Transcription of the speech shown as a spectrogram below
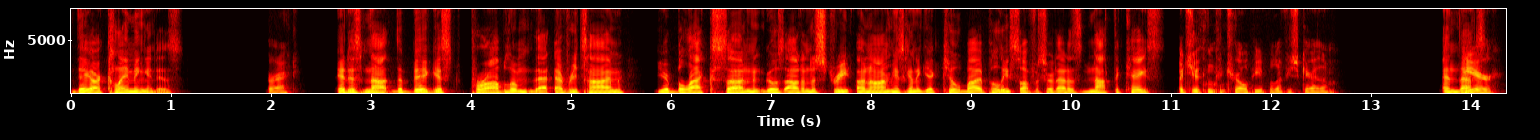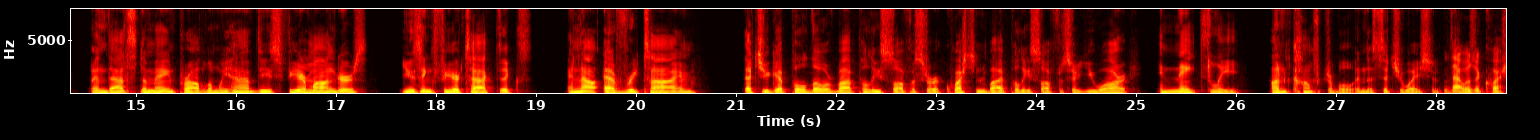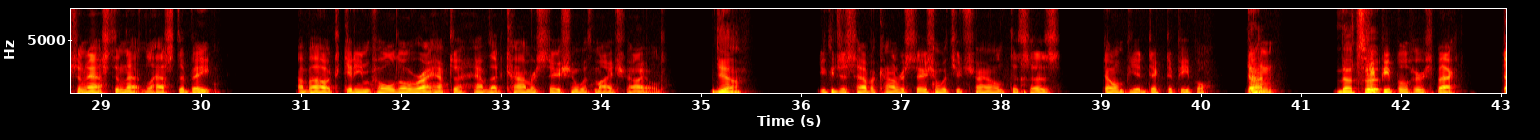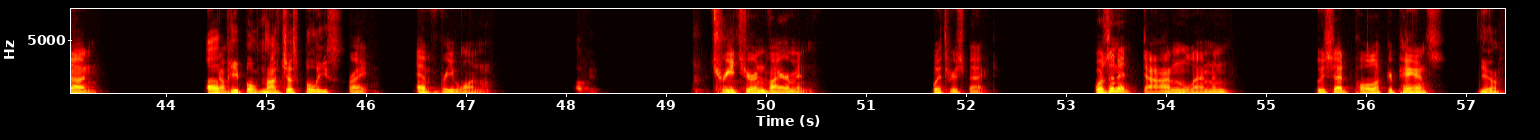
they are claiming it is. Correct? It is not the biggest problem that every time your black son goes out on the street unarmed, he's going to get killed by a police officer. That is not the case. But you can control people if you scare them. And that's Fear. and that's the main problem. We have these fear mongers using fear tactics, and now every time that you get pulled over by a police officer or questioned by a police officer, you are innately uncomfortable in the situation. That was a question asked in that last debate about getting pulled over. I have to have that conversation with my child. Yeah, You could just have a conversation with your child that says, don't be a dick to people. Yeah. Done. that's Treat it. people with respect. Done. All No. people, not just police. Right. Everyone. Okay. Treat your environment with respect. Wasn't it Don Lemon who said, pull up your pants, Yeah,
